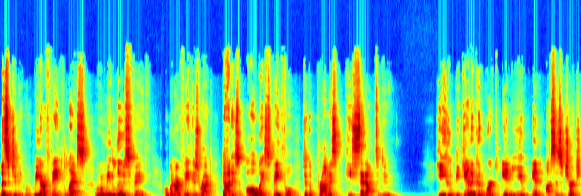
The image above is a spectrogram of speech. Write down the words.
Listen to me, when we are faithless, or when we lose faith, or when our faith is rocked, God is always faithful to the promise He set out to do. He who began a good work in you, in us as a church,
